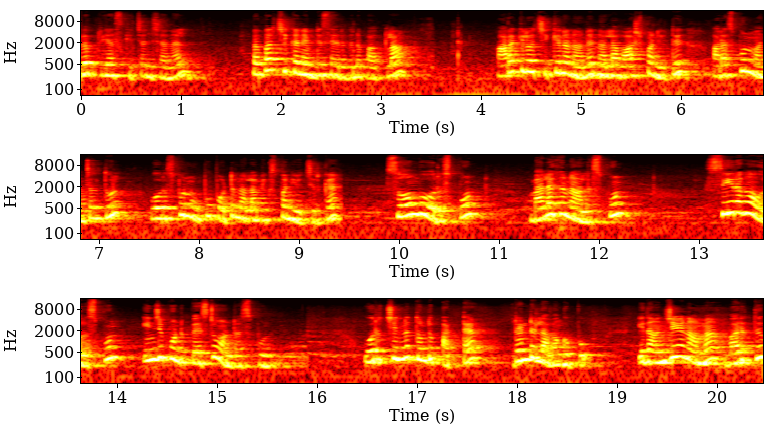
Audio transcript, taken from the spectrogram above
Selvapriya's kitchen channel pepper chicken எப்படி செய்கிறதுன்னு பார்க்கலாம். அரை கிலோ சிக்கனை நான் நல்லா வாஷ் பண்ணிவிட்டு அரை ஸ்பூன் மஞ்சள் தூள் ஒரு ஸ்பூன் உப்பு போட்டு நல்லா மிக்ஸ் பண்ணி வச்சுருக்கேன். சோம்பு ஒரு ஸ்பூன் மிளகு நாலு ஸ்பூன் சீரகம் ஒரு ஸ்பூன் இஞ்சி பூண்டு பேஸ்ட்டு ஒன்றரை ஸ்பூன் ஒரு சின்ன துண்டு பட்டை ரெண்டு லவங்கப்பூ இது அஞ்சையும் நாம் வறுத்து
